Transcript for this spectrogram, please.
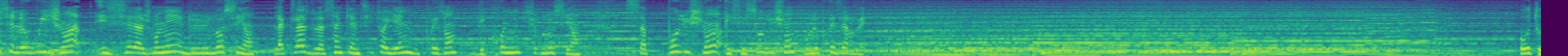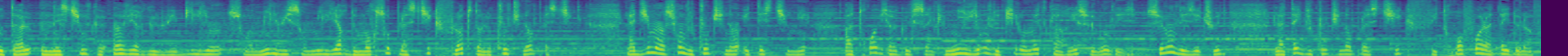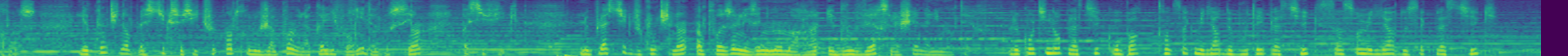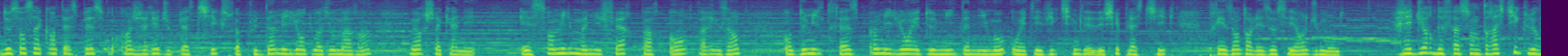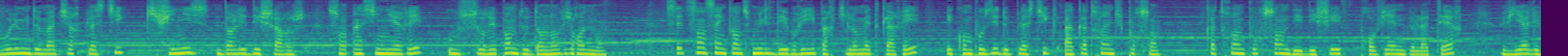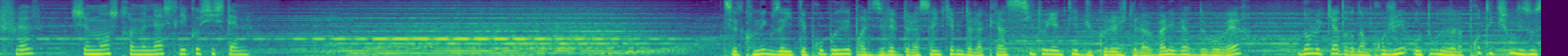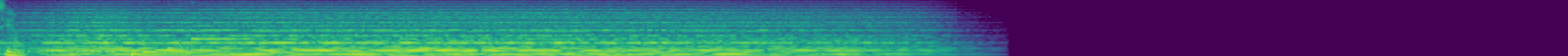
6 juin et c'est la journée de l'océan. La classe de la 5e citoyenne vous présente des chroniques sur l'océan, sa pollution et ses solutions pour le préserver. Au total, on estime que 1,8 billion, soit 1800 milliards de morceaux plastiques flottent dans le continent plastique. La dimension du continent est estimée à 3,5 millions de kilomètres carrés selon des, selon des études. La taille du continent plastique fait trois fois la taille de la France. Le continent plastique se situe entre le Japon et la Californie dans l'océan Pacifique. Le plastique du continent empoisonne les animaux marins et bouleverse la chaîne alimentaire. Le continent plastique comporte 35 milliards de bouteilles plastiques, 500 milliards de sacs plastiques. 250 espèces ont ingéré du plastique, soit plus d'un million d'oiseaux marins meurent chaque année. Et 100 000 mammifères par an, par exemple. En 2013, 1,5 million et demi d'animaux ont été victimes des déchets plastiques présents dans les océans du monde. Réduire de façon drastique le volume de matières plastiques qui finissent dans les décharges, sont incinérées ou se répandent dans l'environnement. 750 000 débris par kilomètre carré est composé de plastique à 90%. 80% des déchets proviennent de la Terre via les fleuves. Ce monstre menace l'écosystème. Cette chronique vous a été proposée par les élèves de la 5e de la classe citoyenneté du collège de la Vallée Verte de Vauvert dans le cadre d'un projet autour de la protection des océans.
